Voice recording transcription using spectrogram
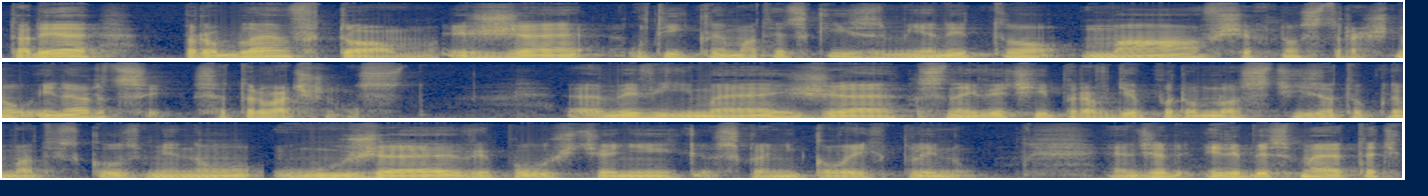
Tady je problém v tom, že u té klimatické změny to má všechno strašnou inerci, setrvačnost. My víme, že s největší pravděpodobností za tu klimatickou změnu může vypouštění skleníkových plynů. Jenže i kdyby jsme teď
